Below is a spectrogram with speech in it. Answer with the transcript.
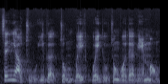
真要组一个中围围堵中国的联盟，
